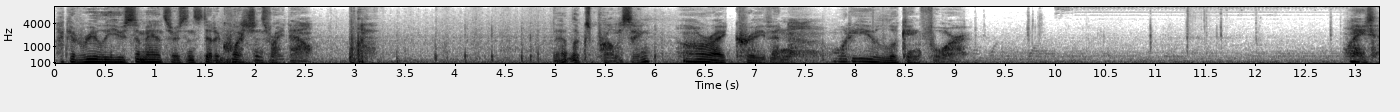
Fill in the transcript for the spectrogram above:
I could really use some answers instead of questions right now. That looks promising. All right, Kraven. What are you looking for? Wait.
